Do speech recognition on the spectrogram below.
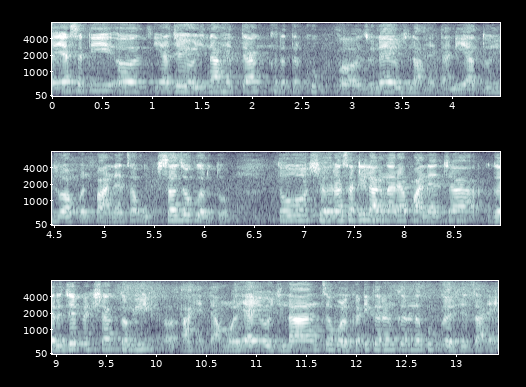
यासाठी या ज्या योजना आहेत त्या खरं तर खूप जुन्या योजना आहेत आणि यातून जो आपण पाण्याचा उपसा जो करतो तो शहरासाठी लागणाऱ्या पाण्याच्या गरजेपेक्षा कमी आहे. त्यामुळे या योजनांचं बळकटीकरण करणं खूप गरजेचं आहे.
